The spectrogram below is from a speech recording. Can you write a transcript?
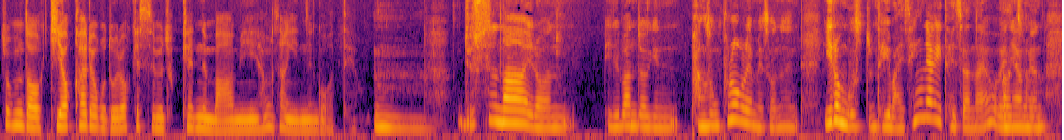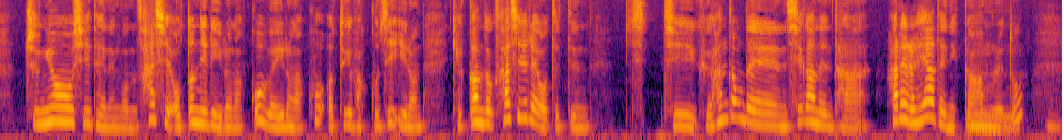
좀 더 기억하려고 노력했으면 좋겠는 마음이 항상 있는 것 같아요. 음. 뉴스나 이런 일반적인 방송 프로그램에서는 이런 모습 좀 되게 많이 생략이 되잖아요. 왜냐하면 맞아. 중요시 되는 거는 사실 어떤 일이 일어났고 왜 일어났고 어떻게 바꾸지 이런 객관적 사실에 어쨌든 지그 한정된 시간을 다 할애를 해야 되니까 음. 아무래도 음.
